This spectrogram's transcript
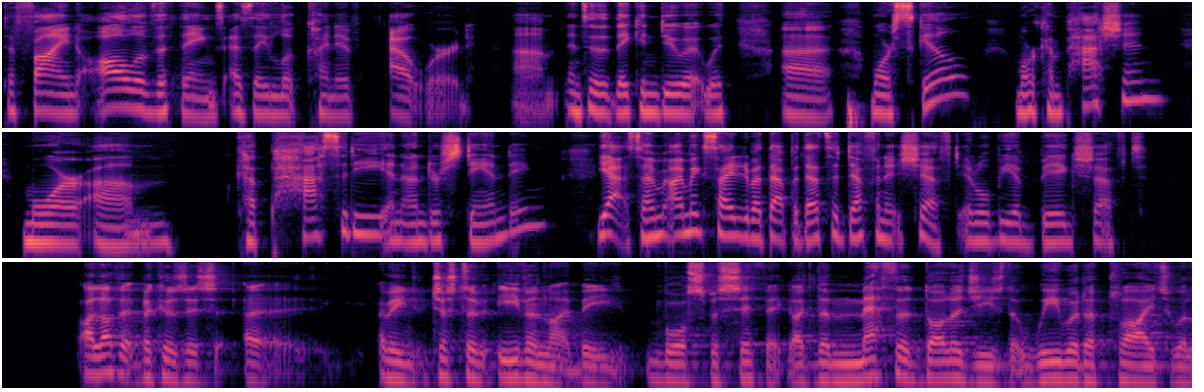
to find all of the things as they look kind of outward um, and so that they can do it with uh, more skill more compassion more um, capacity and understanding. Yes, I'm I'm excited about that, but that's a definite shift. It'll be a big shift. I love it because it's uh, I mean just to even like be more specific, like the methodologies that we would apply to a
